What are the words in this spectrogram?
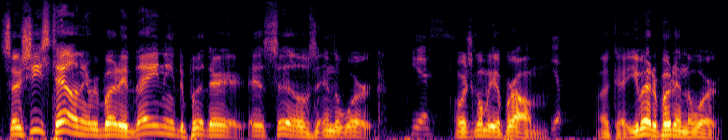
So she's telling everybody they need to put their themselves in the work, Yes. or it's gonna be a problem. Yep. Okay, you better put in the work.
